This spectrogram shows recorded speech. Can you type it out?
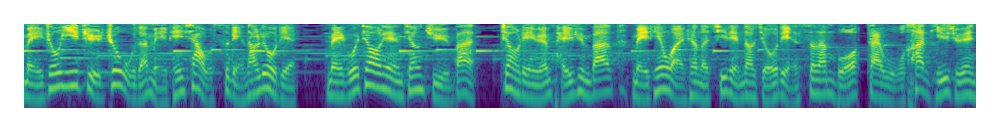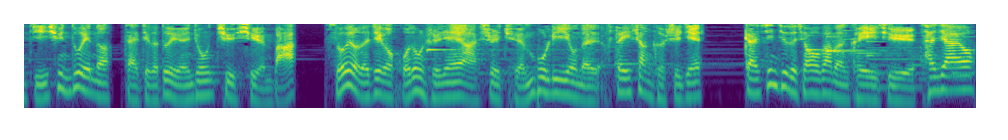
每周一至周五的每天下午四点到六点，美国教练将举办教练员培训班。每天晚上的七点到九点，斯兰博在武汉体育学院集训队呢，在这个队员中去选拔。所有的这个活动时间呀，是全部利用的非上课时间。感兴趣的小伙伴们可以去参加哟。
